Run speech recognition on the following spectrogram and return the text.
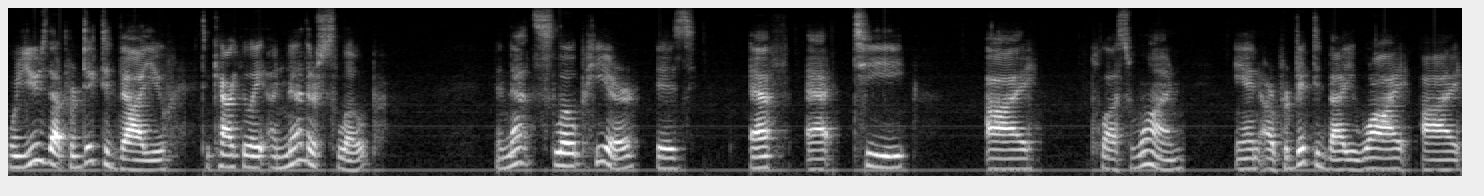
we'll use that predicted value to calculate another slope and that slope here is f at t i plus 1 and our predicted value y i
